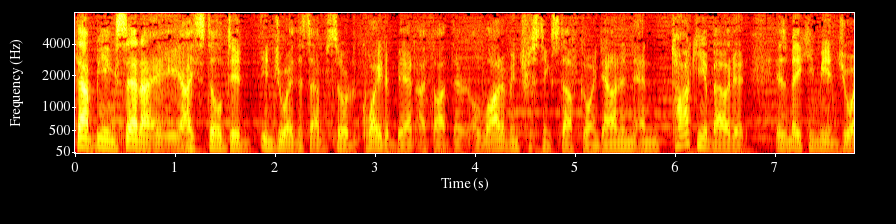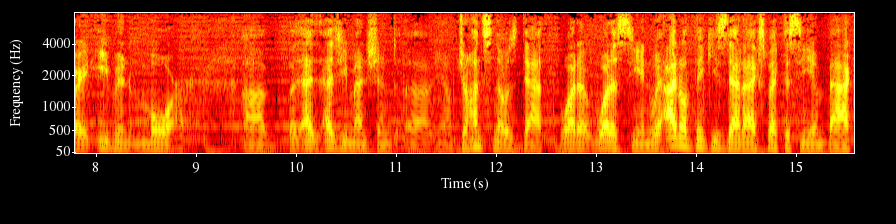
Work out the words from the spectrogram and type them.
that being said, I I still did enjoy this episode quite a bit. I thought there a lot of interesting stuff going down, and, and talking about it is making me enjoy it even more. Uh, but as, as you mentioned, uh, you know, Jon Snow's death. What a what a scene! I don't think he's dead. I expect to see him back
